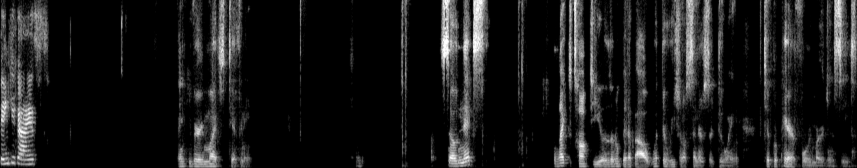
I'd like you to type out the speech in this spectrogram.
Thank you guys. Thank you very much, Tiffany. So next, I'd like to talk to you a little bit about what the regional centers are doing to prepare for emergencies.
